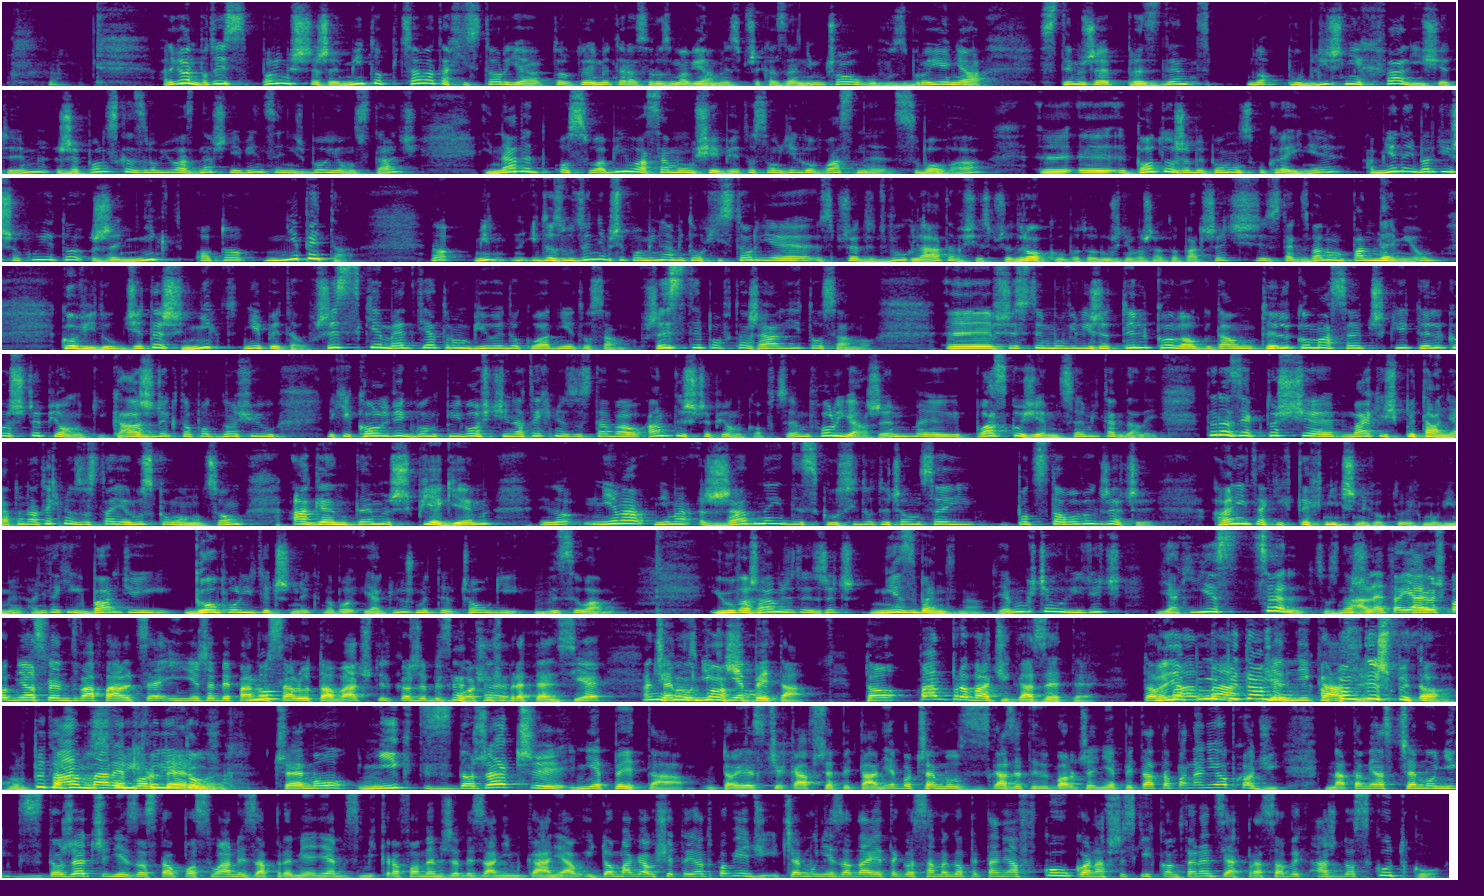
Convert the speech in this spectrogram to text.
Ale Iwan, bo to jest, powiem szczerze, mi to cała ta historia, o której my teraz rozmawiamy, z przekazaniem czołgów, uzbrojenia, z tym, że prezydent no, publicznie chwali się tym, że Polska zrobiła znacznie więcej niż było ją stać i nawet osłabiła samą siebie, to są jego własne słowa, y, y, po to, żeby pomóc Ukrainie. A mnie najbardziej szokuje to, że nikt o to nie pyta. No, I do złudzenia przypomina mi tą historię sprzed dwóch lat, a właściwie sprzed roku, bo to różnie można to patrzeć, z tak zwaną pandemią, COVID-u, gdzie też nikt nie pytał. Wszystkie media trąbiły dokładnie to samo. Wszyscy powtarzali to samo. Yy, wszyscy mówili, że tylko lockdown, tylko maseczki, tylko szczepionki. Każdy, kto podnosił jakiekolwiek wątpliwości, natychmiast zostawał antyszczepionkowcem, foliarzem, yy, płaskoziemcem i tak dalej. Teraz jak ktoś się ma jakieś pytania, to natychmiast zostaje ruską onucą, agentem, szpiegiem. No, nie, ma, nie ma żadnej dyskusji dotyczącej podstawowych rzeczy ani takich technicznych, o których mówimy, ani takich bardziej geopolitycznych, no bo jak już my te czołgi wysyłamy i uważamy, że to jest rzecz niezbędna, to ja bym chciał wiedzieć, jaki jest cel. To znaczy, Ale to ja już podniosłem dwa palce i nie żeby panu no. salutować, tylko żeby zgłosić pretensje, czemu nikt nie pyta. To pan prowadzi gazetę. To Ale ja, my pytamy, a pan też pyta. No, pyta pan, pan ma reporterów. Czemu nikt z do rzeczy nie pyta? To jest ciekawsze pytanie, bo czemu z Gazety Wyborczej nie pyta, to pana nie obchodzi. Natomiast czemu nikt z do rzeczy nie został posłany za premieniem z mikrofonem, żeby za nim ganiał i domagał się tej odpowiedzi? I czemu nie zadaje tego samego pytania w kółko na wszystkich konferencjach prasowych aż do skutku?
